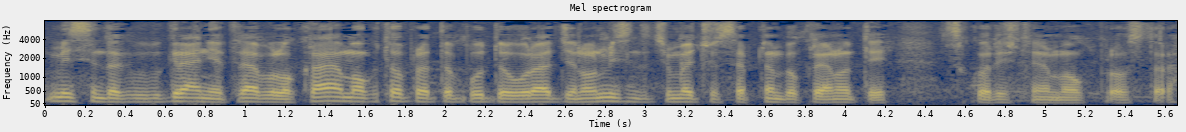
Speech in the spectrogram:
mislim da granje trebalo krajem oktobra da bude urađeno, ali mislim da ćemo već u septembru krenuti s korištenjem ovog prostora.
